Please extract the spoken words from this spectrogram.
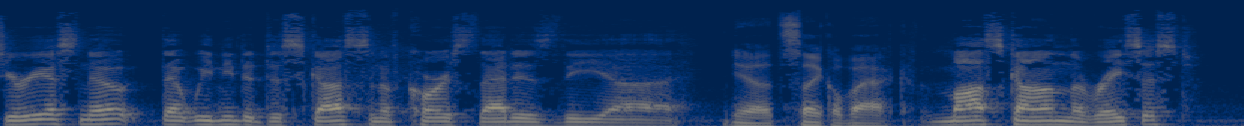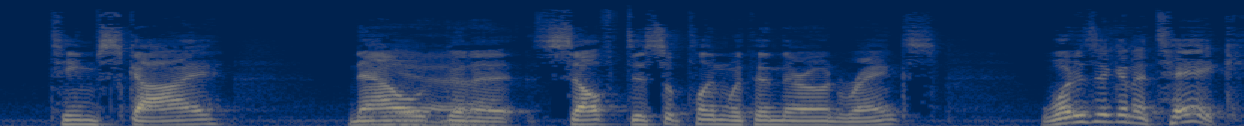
serious note that we need to discuss? And of course, that is the uh, Yeah, let's cycle back. Moscon, the racist, Team Sky, now Yeah. going to self discipline within their own ranks. What is it going to take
